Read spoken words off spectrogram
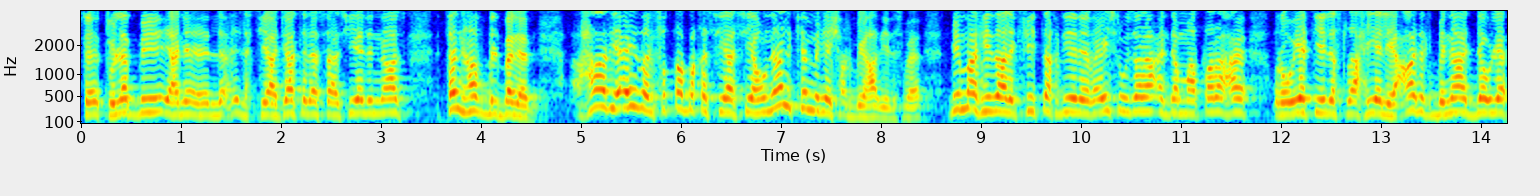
تلبي يعني الاحتياجات الأساسية للناس تنهض بالبلد. هذه أيضا في الطبقة السياسية هنالك من يشعر بهذه النسبة بما في ذلك في تقدير رئيس الوزراء عندما طرح رؤيته الإصلاحية لإعادة بناء الدولة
